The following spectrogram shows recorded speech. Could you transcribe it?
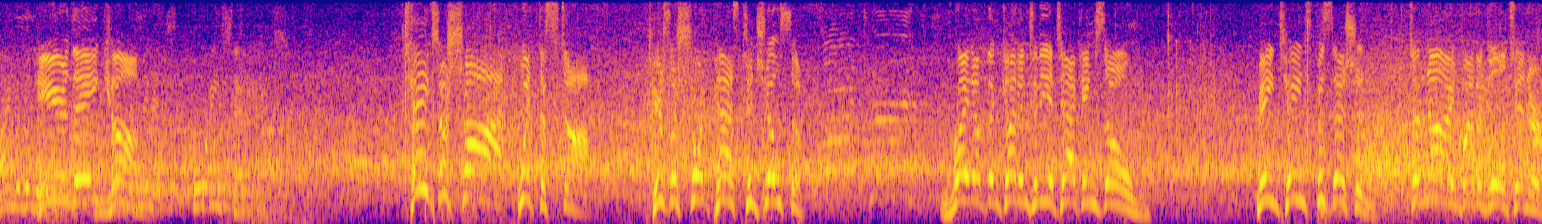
Time of the game, Here they come. 40 seconds. Takes a shot with the stop. Here's a short pass to Joseph. Right up the gut into the attacking zone. Maintains possession. Denied by the goaltender.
